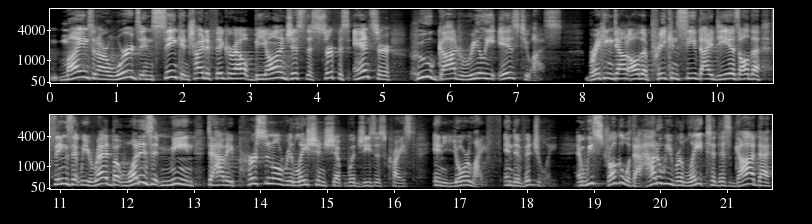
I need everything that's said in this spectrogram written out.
minds and our words in sync and try to figure out beyond just the surface answer who God really is to us breaking down all the preconceived ideas, all the things that we read, but what does it mean to have a personal relationship with Jesus Christ in your life individually? And we struggle with that. How do we relate to this God that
